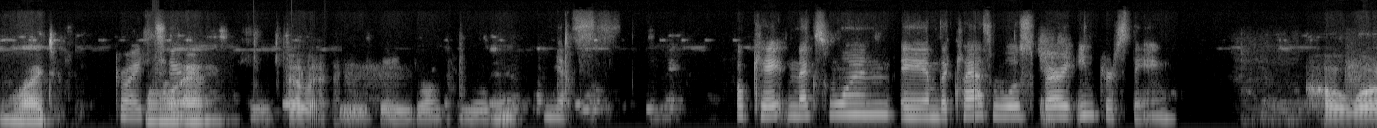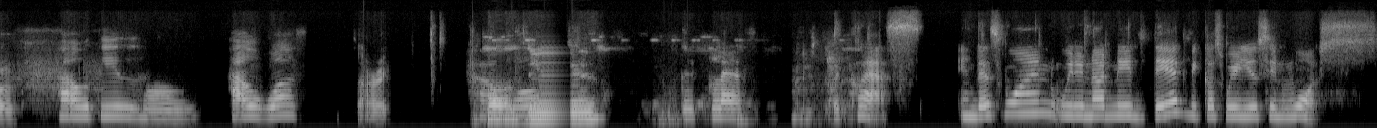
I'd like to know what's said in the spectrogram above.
Right. Great. Who are Ellen? they was Ellen. Yes. Okay, next one. Um, the class was very interesting. How was? How did, How, how was, sorry, How How was did the class? the class? In this one, we do not need did because we're using was.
